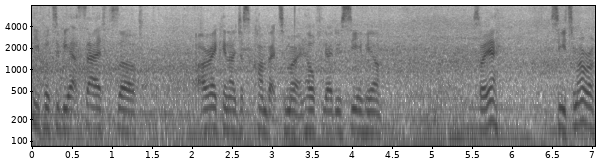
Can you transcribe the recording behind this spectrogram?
people to be outside so I reckon I just come back tomorrow and hopefully I do see him here. So yeah see you tomorrow.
